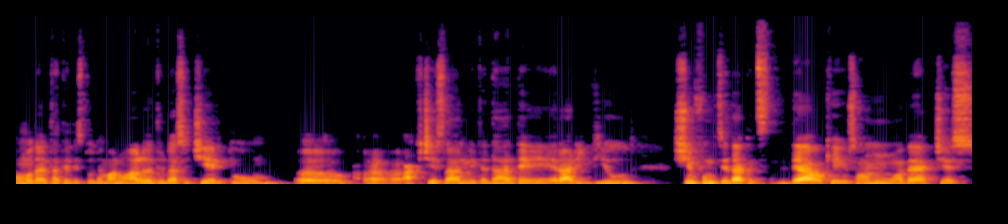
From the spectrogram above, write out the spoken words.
o modalitate destul de manuală, trebuia să ceri tu acces la anumite date, era reviewed și în funcție dacă îți dea ok sau nu aveai acces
